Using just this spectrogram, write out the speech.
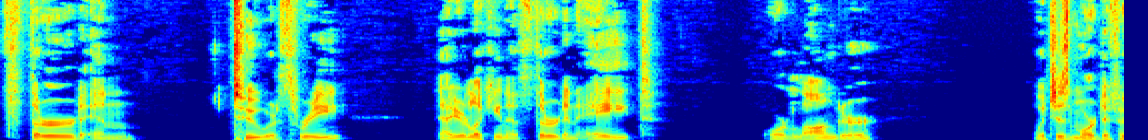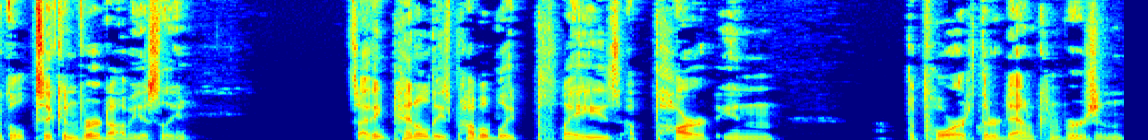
third and two or three, now you're looking at third and eight or longer, which is more difficult to convert, obviously. So I think penalties probably plays a part in the poor third down conversion.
